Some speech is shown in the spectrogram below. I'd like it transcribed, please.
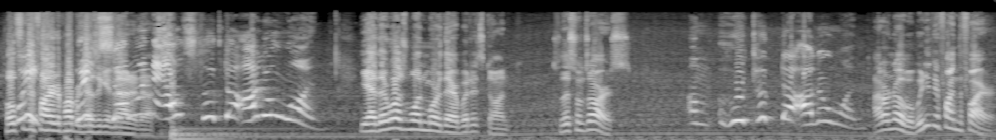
hopefully the fire department wait, doesn't get mad at us. Someone else took the other one. Yeah, there was one more there, but it's gone. So this one's ours. Um, who took the other one? I don't know, but we need to find the fire.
